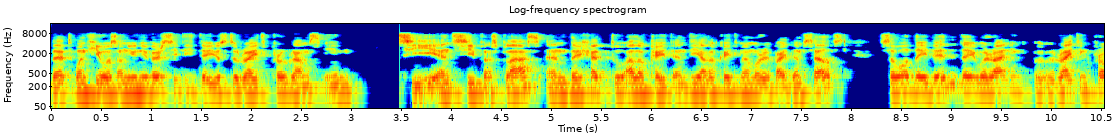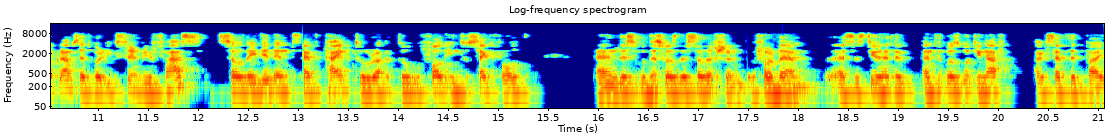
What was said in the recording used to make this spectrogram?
that when he was on university, they used to write programs in C and C++, and they had to allocate and deallocate memory by themselves. So what they did, they were running, uh, writing programs that were extremely fast, so they didn't have time to to fall into segfault, and this this was the solution for them as a student, and it was good enough accepted by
